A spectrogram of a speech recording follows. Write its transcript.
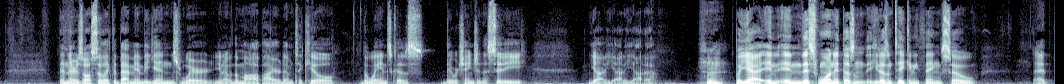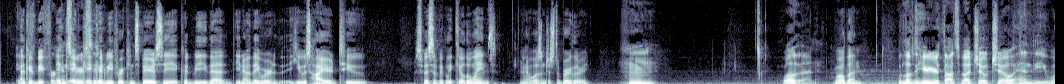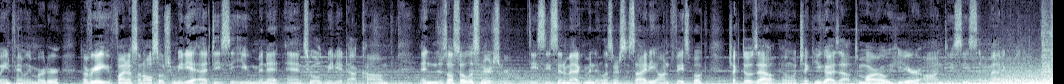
then there's also like the Batman Begins where, you know, the mob hired him to kill the Waynes cuz they were changing the city yada yada yada. hmm. But yeah, in in this one it doesn't he doesn't take anything so it could be for it- it- conspiracy. It, could be for conspiracy. It could be that you know they were he was hired to specifically kill the Waynes, and it wasn't just a burglary. Hmm. Well then. Well then, We'd love to hear your thoughts about Joe Chill and the Wayne family murder. Don't forget you can find us on all social media at DCU Minute and TooOldMedia.com. And there's also a listeners group, DC Cinematic Minute Listener Society on Facebook. Check those out, and we'll check you guys out tomorrow here on DC Cinematic Minute.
